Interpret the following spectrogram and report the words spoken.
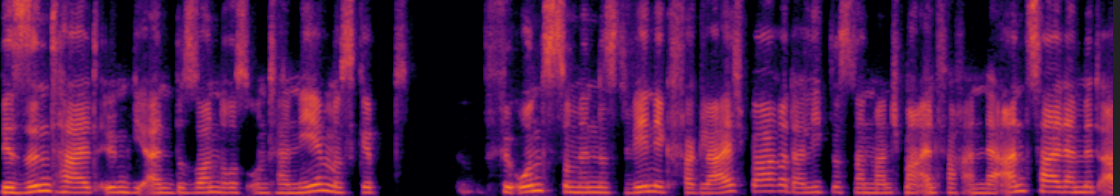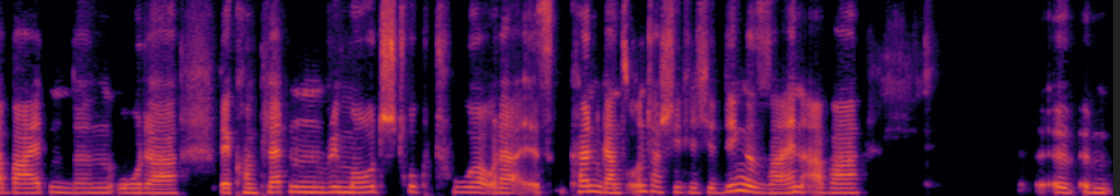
wir sind halt irgendwie ein besonderes Unternehmen. Es gibt für uns zumindest wenig vergleichbare. Da liegt es dann manchmal einfach an der Anzahl der Mitarbeitenden oder der kompletten Remote-Struktur oder es können ganz unterschiedliche Dinge sein, aber äh, ähm,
